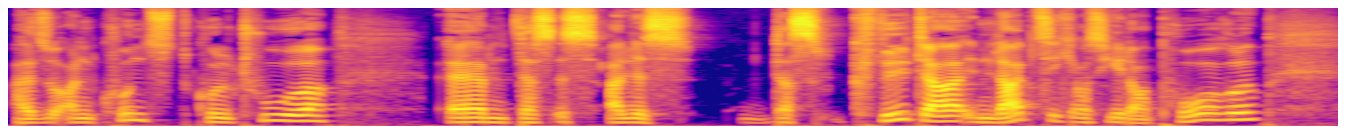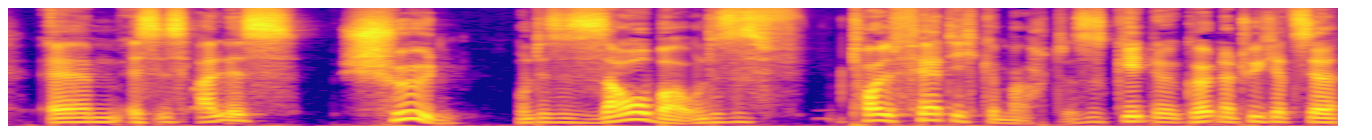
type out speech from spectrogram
Also an Kunst, Kultur, ähm, das ist alles, das quillt da in Leipzig aus jeder Pore. Ähm, es ist alles schön und es ist sauber und es ist toll fertig gemacht. Es geht, gehört natürlich jetzt der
